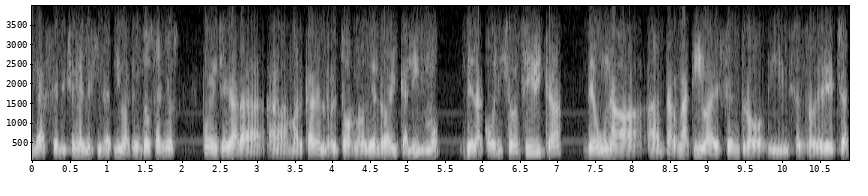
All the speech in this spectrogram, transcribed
las elecciones legislativas en dos años pueden llegar a marcar el retorno del radicalismo de la coalición cívica, de una alternativa de centro y centro derecha,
